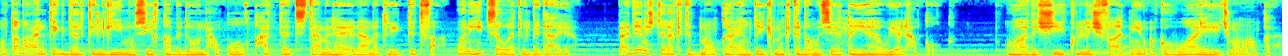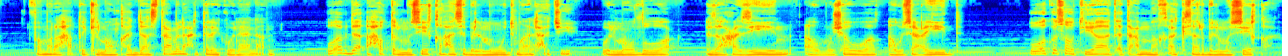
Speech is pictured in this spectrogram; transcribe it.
وطبعا تقدر تلقي موسيقى بدون حقوق حتى تستعملها إذا ما تريد تدفع. وأنا هيك سويت بالبداية. بعدين اشتركت بموقع ينطيك مكتبة موسيقية ويا الحقوق. وهذا الشيء كلش فادني وأكو هواية هيج مواقع. فما راح أعطيك الموقع اللي استعمله حتى لا يكون إعلان. وأبدأ أحط الموسيقى حسب المود مال الحكي والموضوع إذا حزين أو مشوق أو سعيد. وأكو صوتيات أتعمق أكثر بالموسيقى.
